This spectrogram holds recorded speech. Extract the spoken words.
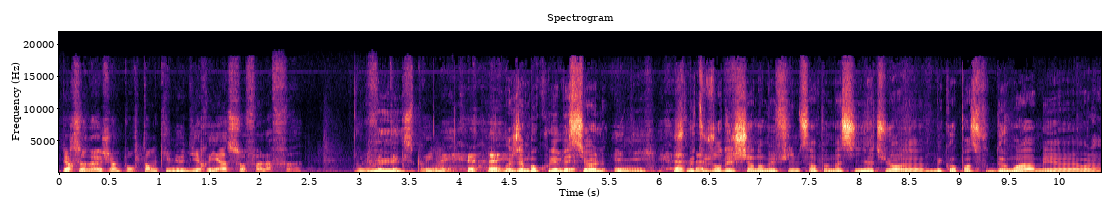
Personnage important qui ne dit rien sauf à la fin. Vous le faites exprimer. Moi j'aime beaucoup les bestioles. je mets toujours des chiens dans mes films, c'est un peu ma signature. Euh, mes copains se foutent de moi, mais euh, voilà.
